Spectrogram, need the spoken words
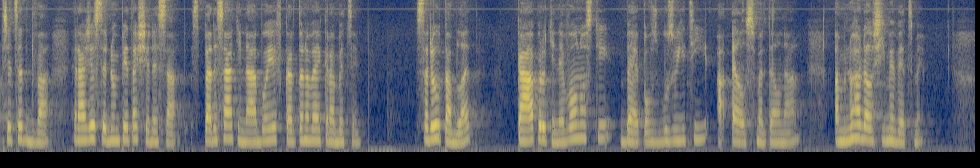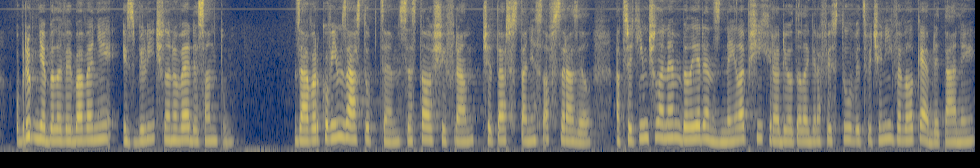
032 ráže 765 s 50 náboji v kartonové krabici – sadou tablet, K proti nevolnosti, B povzbuzující a L smrtelná a mnoha dalšími věcmi. Obdobně byly vybaveni i zbylí členové desantů. Závorkovým zástupcem se stal šifrant četař Stanislav Srazil a třetím členem byl jeden z nejlepších radiotelegrafistů vycvičených ve Velké Británii,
